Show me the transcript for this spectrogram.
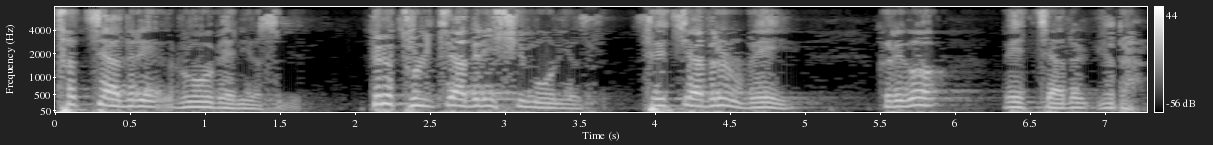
첫째 아들이 루벤이었습니다. 그리고 둘째 아들이 시몬이었어요. 셋째 아들은 레이, 그리고 넷째 아들 유다.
